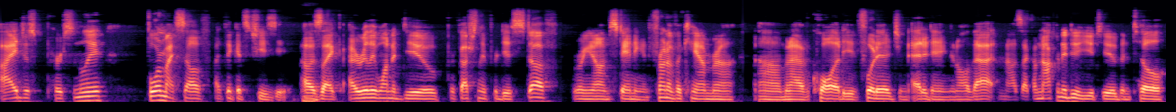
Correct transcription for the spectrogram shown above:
I just personally, for myself, I think it's cheesy. I mm-hmm. was like, I really want to do professionally produced stuff where, you know, I'm standing in front of a camera um, and I have quality footage and editing and all that. And I was like, I'm not going to do YouTube until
